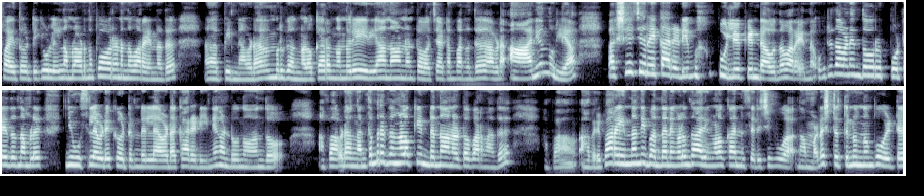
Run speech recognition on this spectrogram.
ഫൈവ് തേർട്ടിക്ക് ഉള്ളിൽ നമ്മൾ അവിടെ നിന്ന് പോരണം എന്ന് പറയുന്നത് പിന്നെ അവിടെ മൃഗങ്ങളൊക്കെ ഇറങ്ങുന്ന ഒരു ഏരിയ എന്നാണ് കേട്ടോ ചേട്ടൻ പറഞ്ഞത്. അവിടെ ആനയൊന്നുമില്ല. പക്ഷേ ചെറിയ കരടിയും പുലിയൊക്കെ ഉണ്ടാവും എന്ന് പറയുന്നത് ഒരു തവണ എന്തോ റിപ്പോർട്ട് ചെയ്തത് നമ്മൾ ന്യൂസിൽ എവിടെ കേട്ടിട്ടുണ്ടല്ലോ? അവിടെ കരടീനെ കണ്ടു എന്നോ എന്തോ. അപ്പോൾ അവിടെ അങ്ങനത്തെ മൃഗങ്ങളൊക്കെ ഉണ്ടെന്നാണ് കേട്ടോ പറഞ്ഞത്. അപ്പോൾ അവർ പറയുന്ന നിബന്ധനകളും കാര്യങ്ങളൊക്കെ അനുസരിച്ച് പോവുക നമ്മുടെ ഇഷ്ടത്തിനൊന്നും പോയിട്ട്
